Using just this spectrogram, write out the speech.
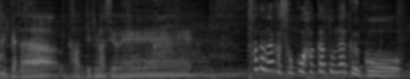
書き方変わってきますよね。ただなんかそこはかとなくこう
